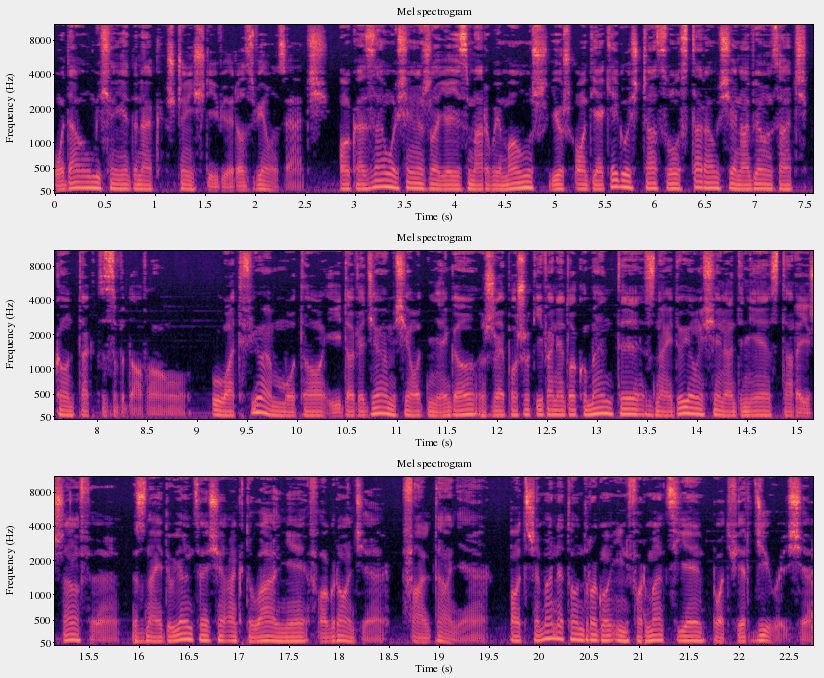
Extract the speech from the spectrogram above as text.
udało mi się jednak szczęśliwie rozwiązać. Okazało się, że jej zmarły mąż już od jakiegoś czasu starał się nawiązać kontakt z wdową. Ułatwiłam mu to i dowiedziałam się od niego, że poszukiwane dokumenty znajdują się na dnie starej szafy, znajdującej się aktualnie w ogrodzie, w altanie. Otrzymane tą drogą informacje potwierdziły się.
